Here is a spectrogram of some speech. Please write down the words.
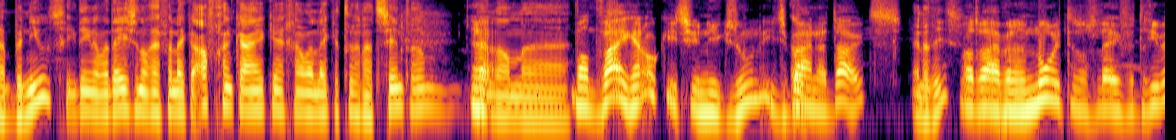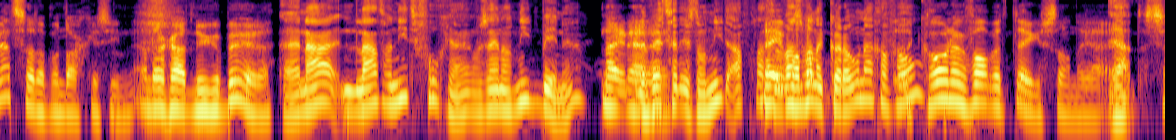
eh, benieuwd. Ik denk dat we deze nog even lekker af gaan kijken. Gaan we lekker terug naar het centrum. Ja. En, dan, want wij gaan ook iets unieks doen, iets Oh. bijna Duits. en dat is? Want wij hebben nog nooit in ons leven drie wedstrijden op een dag gezien. En dat gaat nu gebeuren. Nou, laten we niet vroeg jagen. We zijn nog niet binnen. Nee, nee, de nee. wedstrijd is nog niet afgelast. Nee, er was wel een coronageval. Een coronageval met de tegenstander, ja. Ja. ja. Dus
